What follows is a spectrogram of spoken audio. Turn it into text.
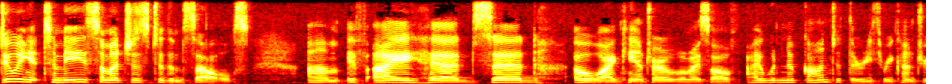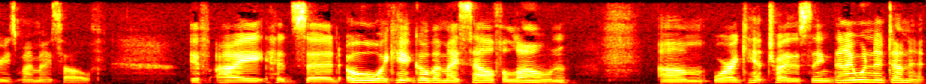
doing it to me so much as to themselves. Um, if I had said, oh, I can't travel by myself, I wouldn't have gone to 33 countries by myself. If I had said, oh, I can't go by myself alone, um, or I can't try this thing, then I wouldn't have done it.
